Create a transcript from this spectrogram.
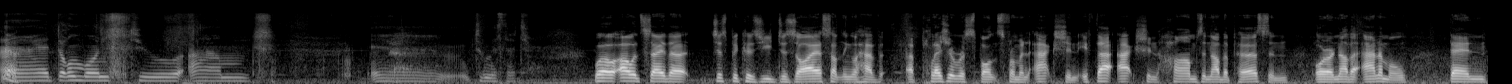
I don't want to um, um, to miss it. Well, I would say that just because you desire something or have a pleasure response from an action, if that action harms another person or another animal, then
